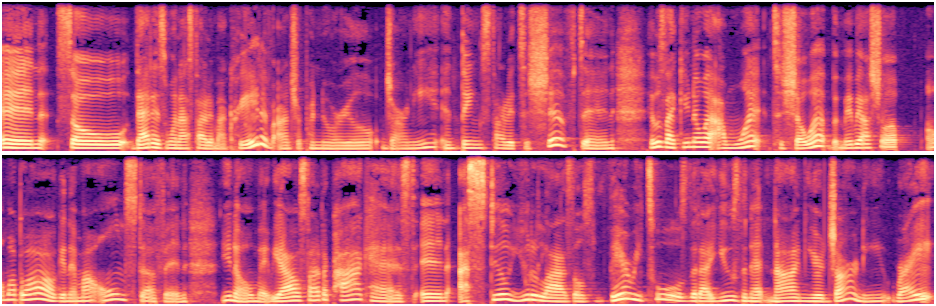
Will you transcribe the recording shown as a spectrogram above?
And so that is when I started my creative entrepreneurial journey and things started to shift. And it was like, you know what? I want to show up, but maybe I'll show up on my blog and in my own stuff and you know maybe I'll start a podcast and I still utilize those very tools that I used in that 9 year journey right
